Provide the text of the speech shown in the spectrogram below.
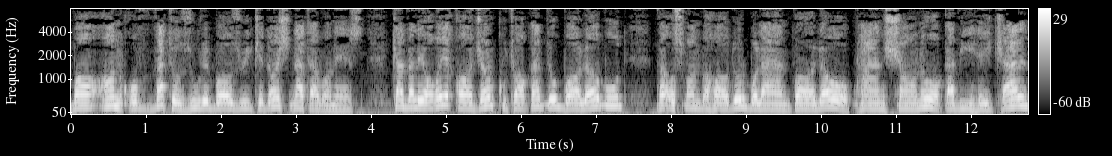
با آن قوت و زور بازویی که داشت نتوانست. کلبله آقای قاجار کوتاقد و بالا بود و عثمان بهادر بلند بالا و پنشانه و قوی هیکل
